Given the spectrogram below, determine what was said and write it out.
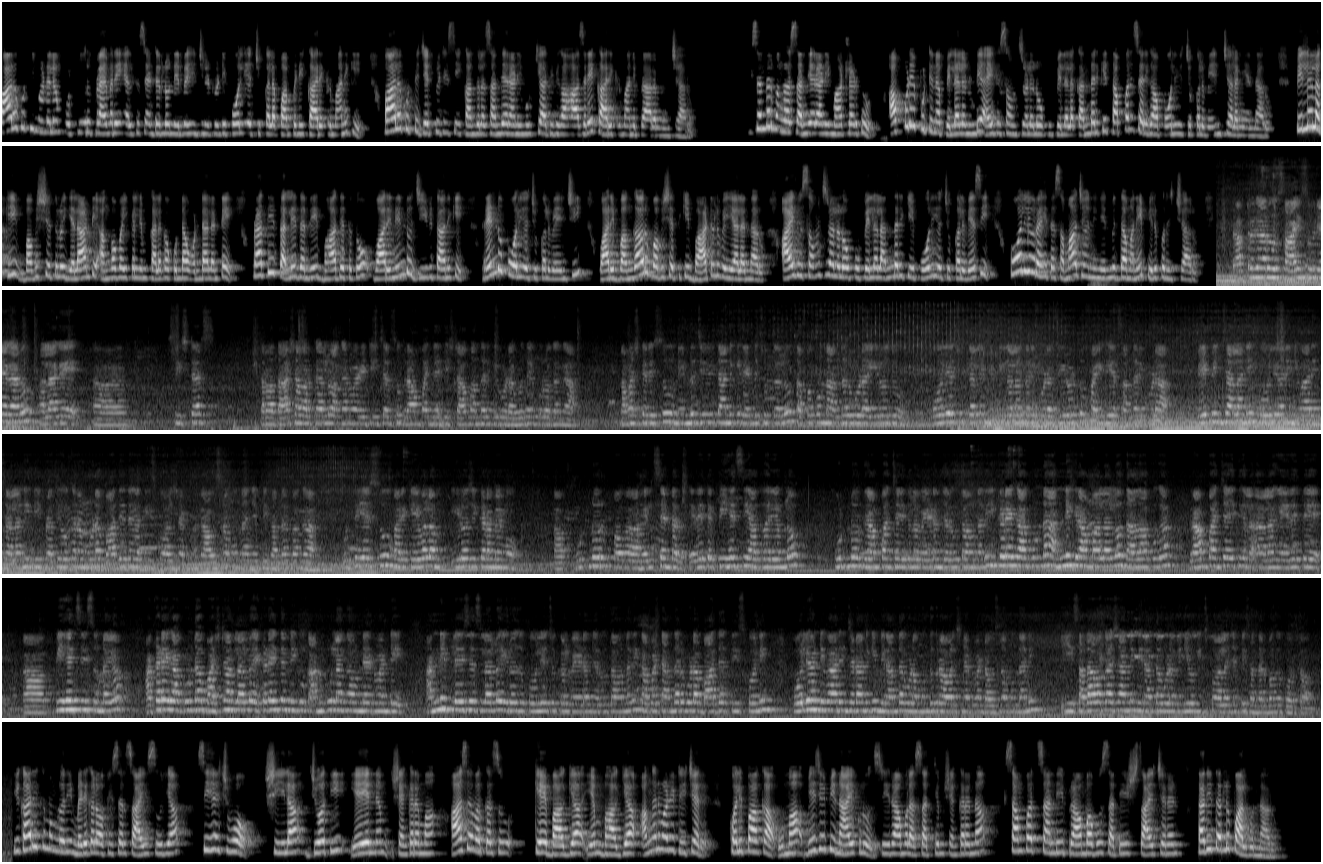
పాలకుర్తి మండలం Putnur primary health సెంటర్లో నిర్వహించినటువంటి పోలియో చుక్కల పంపిణీ కార్యక్రమానికి పాలకుర్తి జెడ్పీటీసీ కందుల సంధ్యారాణి ముఖ్య అతిథిగా హాజరై కార్యక్రమాన్ని ప్రారంభించారు. ఈ సందర్భంగా సంధ్యారాణి మాట్లాడుతూ అప్పుడే పుట్టిన పిల్లల నుండి ఐదు సంవత్సరాలలోపు పిల్లలకందరికీ తప్పనిసరిగా పోలియో చుక్కలు వేయించాలని అన్నారు. పిల్లలకి భవిష్యత్తులో ఎలాంటి అంగవైకల్యం కలగకుండా ఉండాలంటే ప్రతి తల్లిదండ్రి బాధ్యతతో వారి నిండు జీవితానికి రెండు పోలియో చుక్కలు వేయించి వారి బంగారు భవిష్యత్తుకి బాటలు వేయాలన్నారు. ఐదు సంవత్సరాలలోపు పిల్లలందరికీ పోలియో చుక్కలు వేసి పోలియో రహిత సమాజాన్ని నిర్మిద్దామని పిలుపునిచ్చారు. డాక్టర్ గారు సాయి సూర్య గారు అలాగే సిస్టర్స్ తర్వాత ఆశా వర్కర్లు అంగన్వాడీ టీచర్స్ గ్రామ పంచాయతీ స్టాఫ్ అందరికీ కూడా హృదయపూర్వకంగా నమస్కరిస్తూ నిండు జీవితానికి రెండు చుక్కలు తప్పకుండా అందరూ కూడా ఈరోజు పోలియో చుక్కల్ని మీ పిల్లలందరికీ కూడా జీరో టు ఫైవ్ ఇయర్స్ అందరికీ కూడా వేపించాలని పోలియోని నివారించాలని ఇది ప్రతి ఒక్కరం కూడా బాధ్యతగా తీసుకోవాల్సినటువంటి అవసరం ఉందని చెప్పి సందర్భంగా గుర్తు చేస్తూ మరి కేవలం ఈరోజు ఇక్కడ మేము ఉట్నూర్ పుట్నూర్ హెల్త్ సెంటర్ ఏదైతే పిహెచ్సి ఆధ్వర్యంలో పుట్నూరు గ్రామ పంచాయతీలో వేయడం జరుగుతూ ఉన్నది. ఇక్కడే కాకుండా అన్ని గ్రామాలలో దాదాపుగా గ్రామ పంచాయతీ అలాగే ఏదైతే పిహెచ్సిస్ ఉన్నాయో అక్కడే కాకుండా బస్టాండ్లలో ఎక్కడైతే మీకు అనుకూలంగా ఉండేటువంటి అన్ని ప్లేసెస్లలో ఈరోజు పోలియో చుక్కలు వేయడం జరుగుతూ ఉన్నది. కాబట్టి అందరూ కూడా బాధ్యత తీసుకొని పోలియోని నివారించడానికి మీరంతా కూడా ముందుకు రావాల్సినటువంటి అవసరం ఉందని ఈ సదావకాశాన్ని మీరంతా కూడా వినియోగించుకోవాలని చెప్పి సందర్భంగా కోరుతా ఈ కార్యక్రమంలోని medical officer Sai Surya CHO Sheela Jyothi ANM Shankaramma ASHA workers K Bhagya M Bhagya Anganwadi teacher Kolipaka Uma BJP నాయకులు శ్రీరాముల సత్యం శంకరన్న సంపత్ సందీప్ రాంబాబు సతీష్ సాయి చరణ్ తదితరులు పాల్గొన్నారు.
